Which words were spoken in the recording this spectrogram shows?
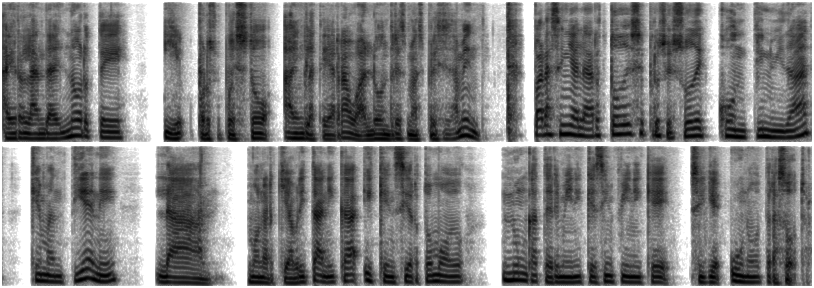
a Irlanda del Norte y por supuesto a Inglaterra o a Londres más precisamente, para señalar todo ese proceso de continuidad que mantiene la monarquía británica y que en cierto modo nunca termina y que es sin fin y que sigue uno tras otro.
